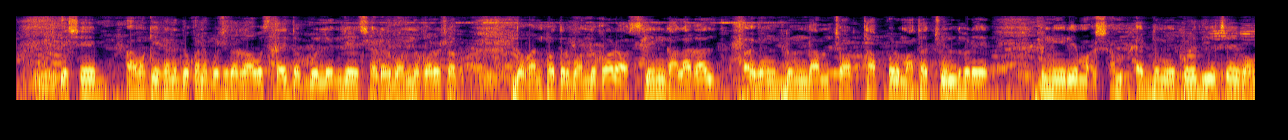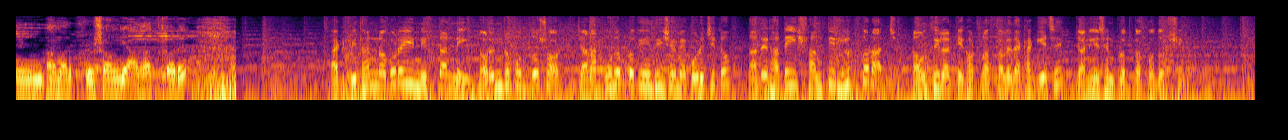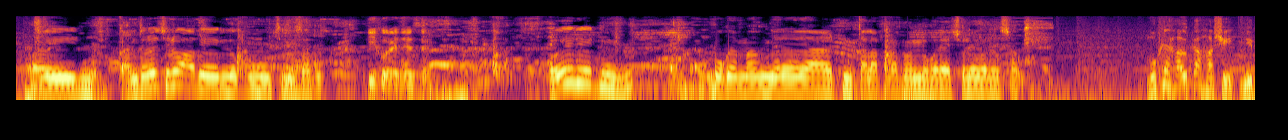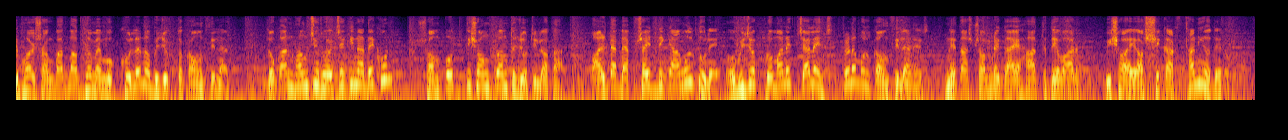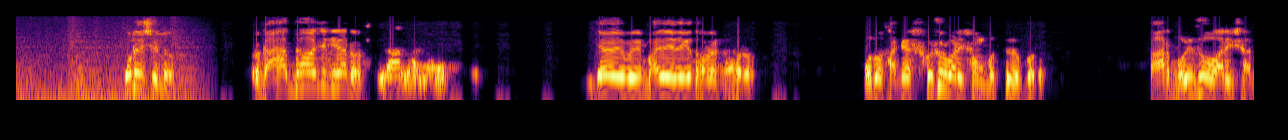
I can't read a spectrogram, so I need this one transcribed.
এসে আমাকে এখানে দোকানে বসে থাকা অবস্থায় বললেন যে, শাটার বন্ধ করো, সব দোকানপত্র বন্ধ কর। অশ্লীল গালাগাল এবং দুমদাম চট থাপ্পড় মাথার চুল ধরে নেড়ে একদম এ করে দিয়েছে এবং আমার প্রসঙ্গে আঘাত করে। এক বিধাননগরেই নিস্তার নেই নরেন্দ্রপুর দোসর যারা পুরো প্রতিনিধি হিসেবে পরিচিত, তাদের হাতেই শান্তির লুপ্তরাজ। কাউন্সিলরকে ঘটনাস্থলে দেখা গিয়েছে, জানিয়েছেন প্রত্যক্ষদর্শী। ওই ছিল আর লোকগুলো ছিল সাথে। কি করেছে সে? ওই ওকে মেরে তালা ফালা বন্ধ করে চলে গেল সব। মুখে হালকা হাসি নির্ভয় সংবাদ মাধ্যমে মুখ খুললেন অভিযুক্ত কাউন্সিলর। দোকান ভাঙচুর হয়েছে কিনা দেখুন? সম্পত্তি সংক্রান্ত জটিলতা। পাল্টা ব্যবসায়ীর দিকে আঙুল তুলে অভিযোগ প্রমাণের চ্যালেঞ্জ তৃণমূল কাউন্সিলরের। নেতার সামনে গায়ে হাত দেওয়ার বিষয়ে অস্বীকার স্থানীয়দেরও। ওর গায়ে হাত দেওয়া হয়েছে কি কারণ ভাই এদিকে ধরো একটু ধরো। ও তো থাকে শ্বশুর বাড়ির সম্পত্তির উপর। তার বৈধ ওয়ারিশান,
